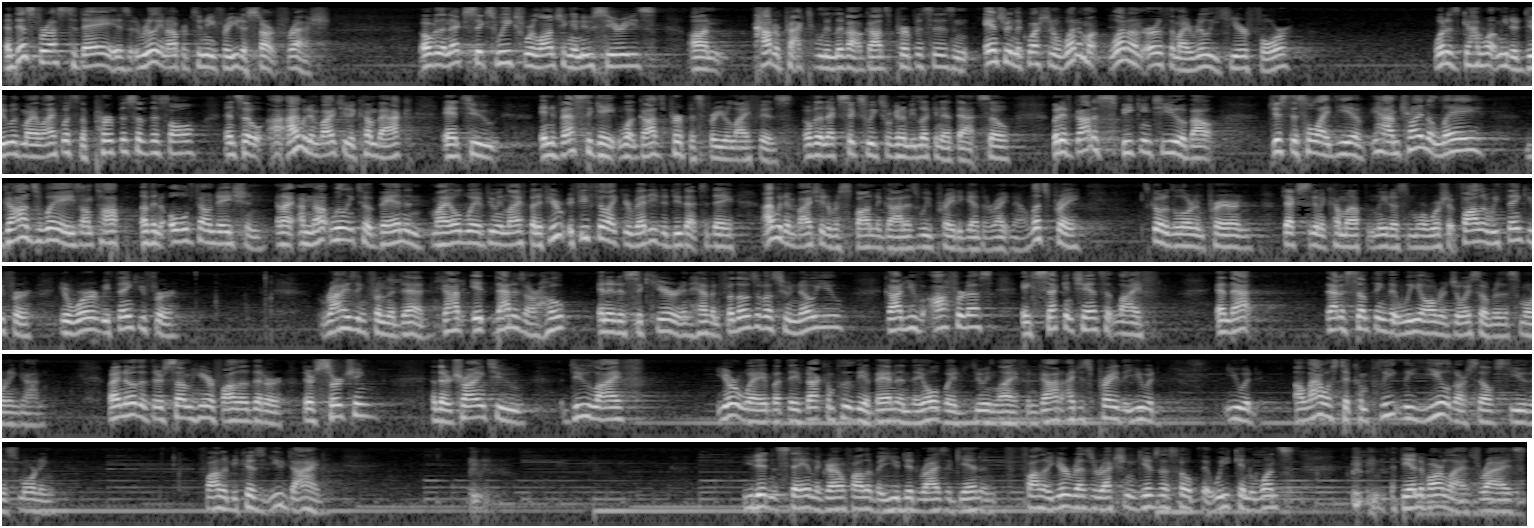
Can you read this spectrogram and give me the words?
And this for us today is really an opportunity for you to start fresh. Over the next six weeks, we're launching a new series on how to practically live out God's purposes and answering the question, what, am I, what on earth am I really here for? What does God want me to do with my life? What's the purpose of this all? And so I would invite you to come back and to investigate what God's purpose for your life is. Over the next six weeks, we're going to be looking at that. So, but if God is speaking to you about just this whole idea of, yeah, I'm trying to lay God's ways on top of an old foundation, and I, am not willing to abandon my old way of doing life. But if you if you feel like you're ready to do that today, I would invite you to respond to God as we pray together right now. Let's pray. Let's go to the Lord in prayer, and Dex is going to come up and lead us in more worship. Father, we thank you for your word. We thank you for rising from the dead. God, it, that is our hope, and it is secure in heaven. For those of us who know you, God, you've offered us a second chance at life, and that that is something that we all rejoice over this morning, God. But I know that there's some here, Father, that are they're searching and they're trying to do life your way, but they've not completely abandoned the old way of doing life. And God, I just pray that you would you would allow us to completely yield ourselves to you this morning. Father, because you died. You didn't stay in the ground, Father, but you did rise again. And Father, your resurrection gives us hope that we can once, at the end of our lives, rise,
